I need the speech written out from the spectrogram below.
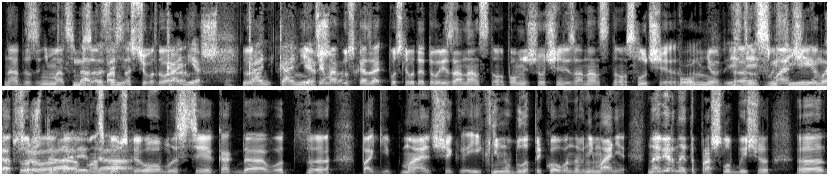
Надо заниматься надо безопасностью за... во дворах. Конечно, вот кон- конечно. Я тебе могу сказать, после вот этого резонансного, помнишь, очень резонансного случая... Помню, и э, здесь с в эфире мы которого, да, в Московской да. области, когда вот э, погиб мальчик, и к нему было приковано внимание. Наверное, это прошло бы еще э,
